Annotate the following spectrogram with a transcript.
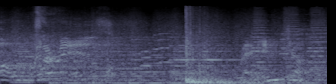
Oh, Winner is Red Greninja.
